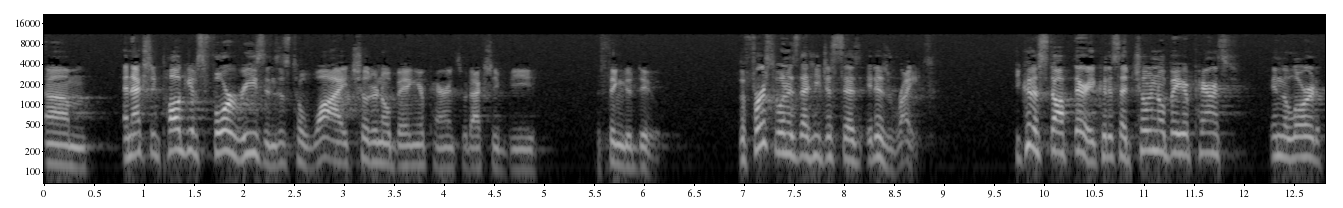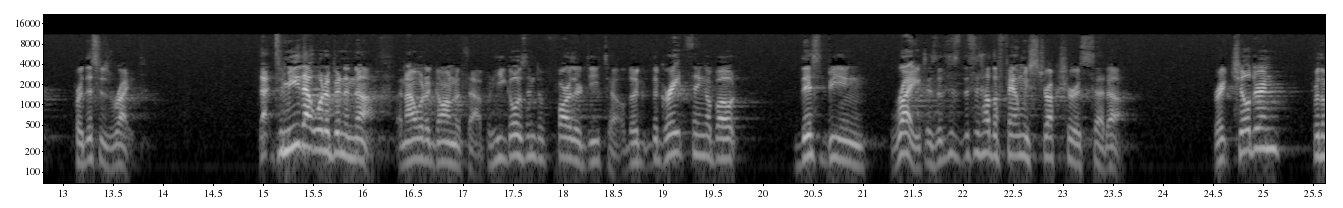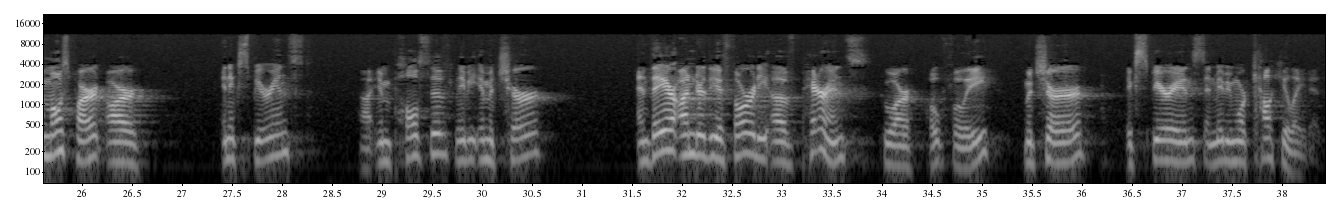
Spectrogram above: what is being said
Um, and actually, Paul gives four reasons as to why children obeying your parents would actually be the thing to do. The first one is that he just says it is right. He could have stopped there. He could have said, Children, obey your parents in the Lord, for this is right. That, to me, that would have been enough, and I would have gone with that. But he goes into farther detail. The, the great thing about this being right is that this is, this is how the family structure is set up. Right? Children, for the most part, are inexperienced, uh, impulsive, maybe immature, and they are under the authority of parents who are hopefully mature, experienced, and maybe more calculated.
